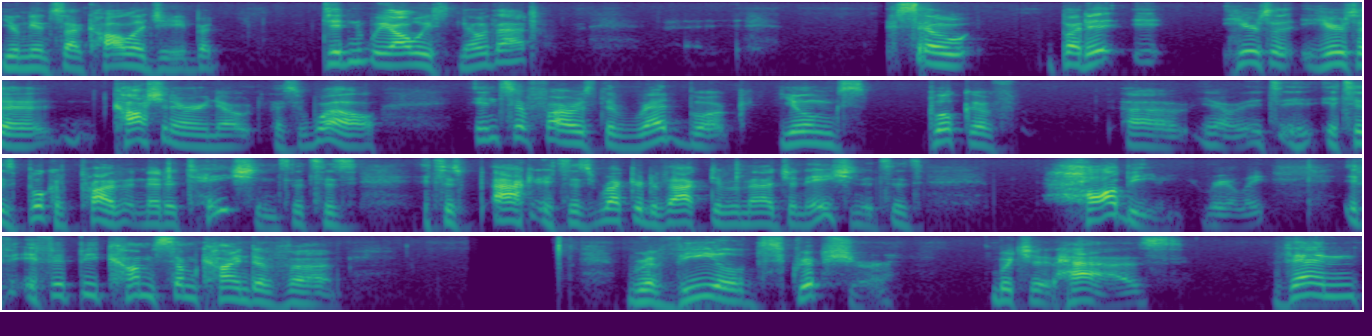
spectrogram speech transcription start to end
Jungian psychology. But didn't we always know that? So, but it, it here's a here's a cautionary note as well. Insofar as the Red Book, Jung's book of uh, you know, it's it's his book of private meditations. It's his it's his it's his record of active imagination. It's his hobby, really. If if it becomes some kind of uh, revealed scripture, which it has, then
